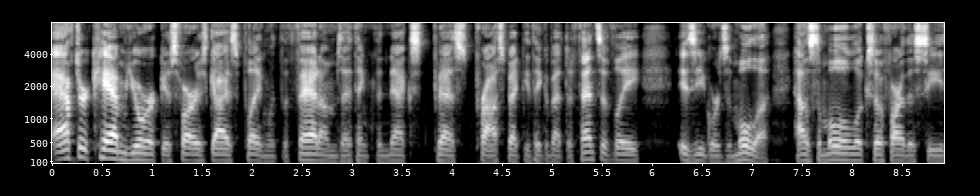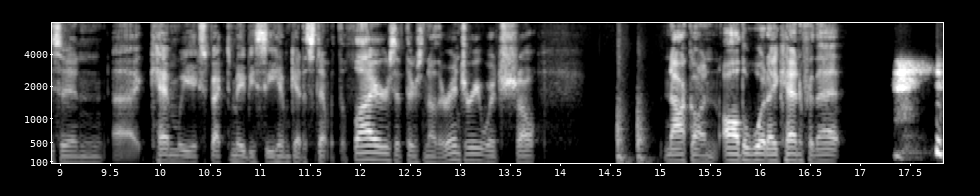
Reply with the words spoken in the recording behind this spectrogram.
after Cam York, as far as guys playing with the Phantoms, I think the next best prospect you think about defensively is Igor Zamula. How's Zamula look so far this season? Uh, can we expect to maybe see him get a stint with the Flyers if there's another injury, which I'll knock on all the wood I can for that?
